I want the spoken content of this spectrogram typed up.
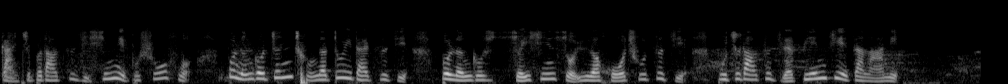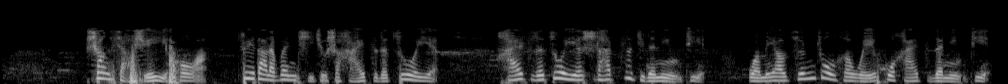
感知不到自己心里不舒服，不能够真诚的对待自己，不能够随心所欲的活出自己，不知道自己的边界在哪里。上小学以后啊，最大的问题就是孩子的作业。孩子的作业是他自己的领地，我们要尊重和维护孩子的领地。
